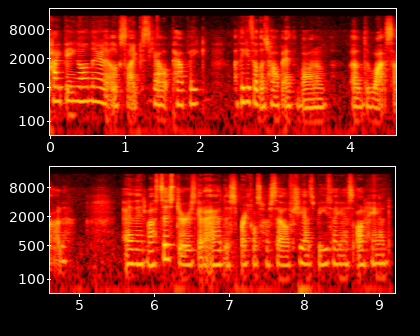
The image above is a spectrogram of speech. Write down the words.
piping on there that looks like scallop piping. I think it's on the top and the bottom of the white side. And then my sister is going to add the sprinkles herself. She has beads, I guess, on hand.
